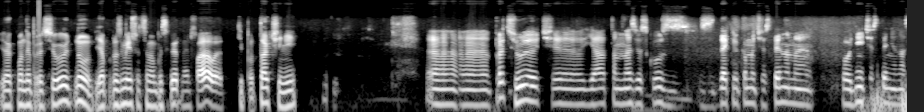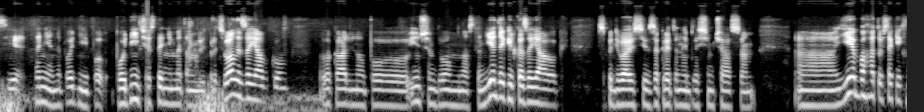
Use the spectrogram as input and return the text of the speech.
Як вони працюють? Ну, я розумію, що це, мабуть, секретна інфа, але, типу, так чи ні? Е, працюють. Е, Я там на зв'язку з, з декількома частинами. По одній частині у нас є. Та ні, не по одній. По, по одній частині ми там відпрацювали заявку локально, по іншим двом у нас там є декілька заявок. Сподіваюся, їх закрити найближчим часом. Е, є багато всяких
